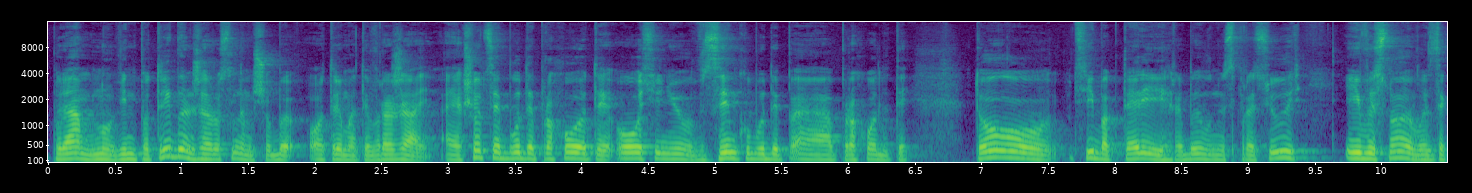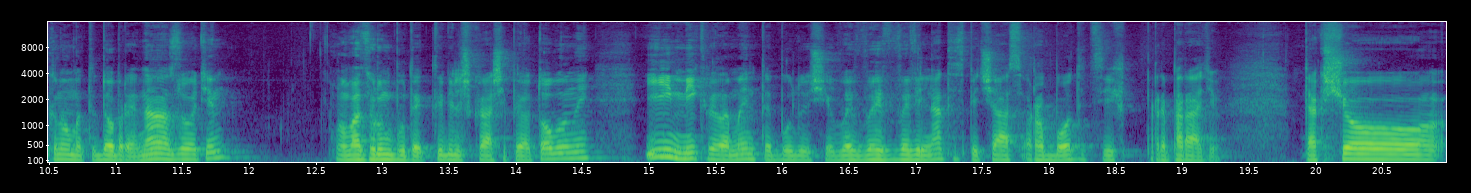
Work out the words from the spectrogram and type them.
прям, ну, він потрібен же рослинам, щоб отримати врожай. А якщо це буде проходити осінню, взимку буде проходити, то ці бактерії і гриби вони спрацюють, і весною ви зекономите добре на азоті. У вас ґрунт буде більш краще підготовлений, і мікроелементи будуть вивільнятися під час роботи цих препаратів. Так що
